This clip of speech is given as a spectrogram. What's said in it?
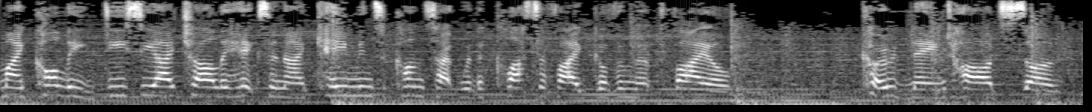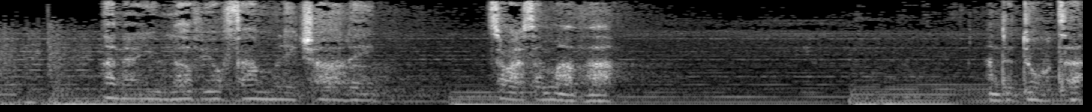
My colleague DCI Charlie Hicks and I came into contact with a classified government file, codenamed Hard Sun. I know you love your family, Charlie. So as a mother and a daughter,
